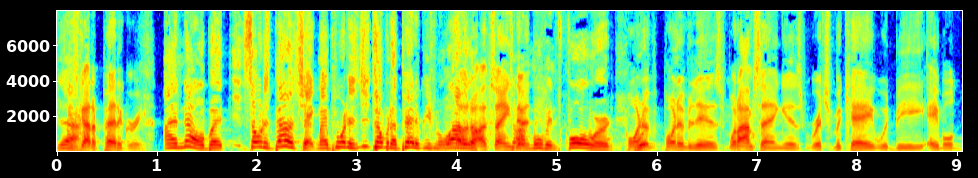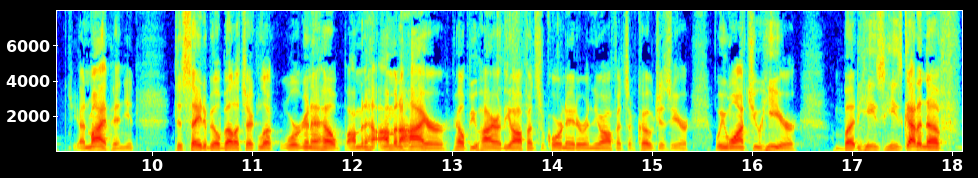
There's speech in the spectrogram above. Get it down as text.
Yeah. He's got a pedigree. I know, but so does Belichick. My point is, you talking about pedigree from a well, while no, ago. no, I'm saying that moving forward. Point of point of it is what I'm saying is Rich McKay would be able, in my opinion, to say to Bill Belichick, "Look, we're going to help. I'm going to I'm going to hire help you hire the offensive coordinator and the offensive coaches here. We want you here." But he's he's got enough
